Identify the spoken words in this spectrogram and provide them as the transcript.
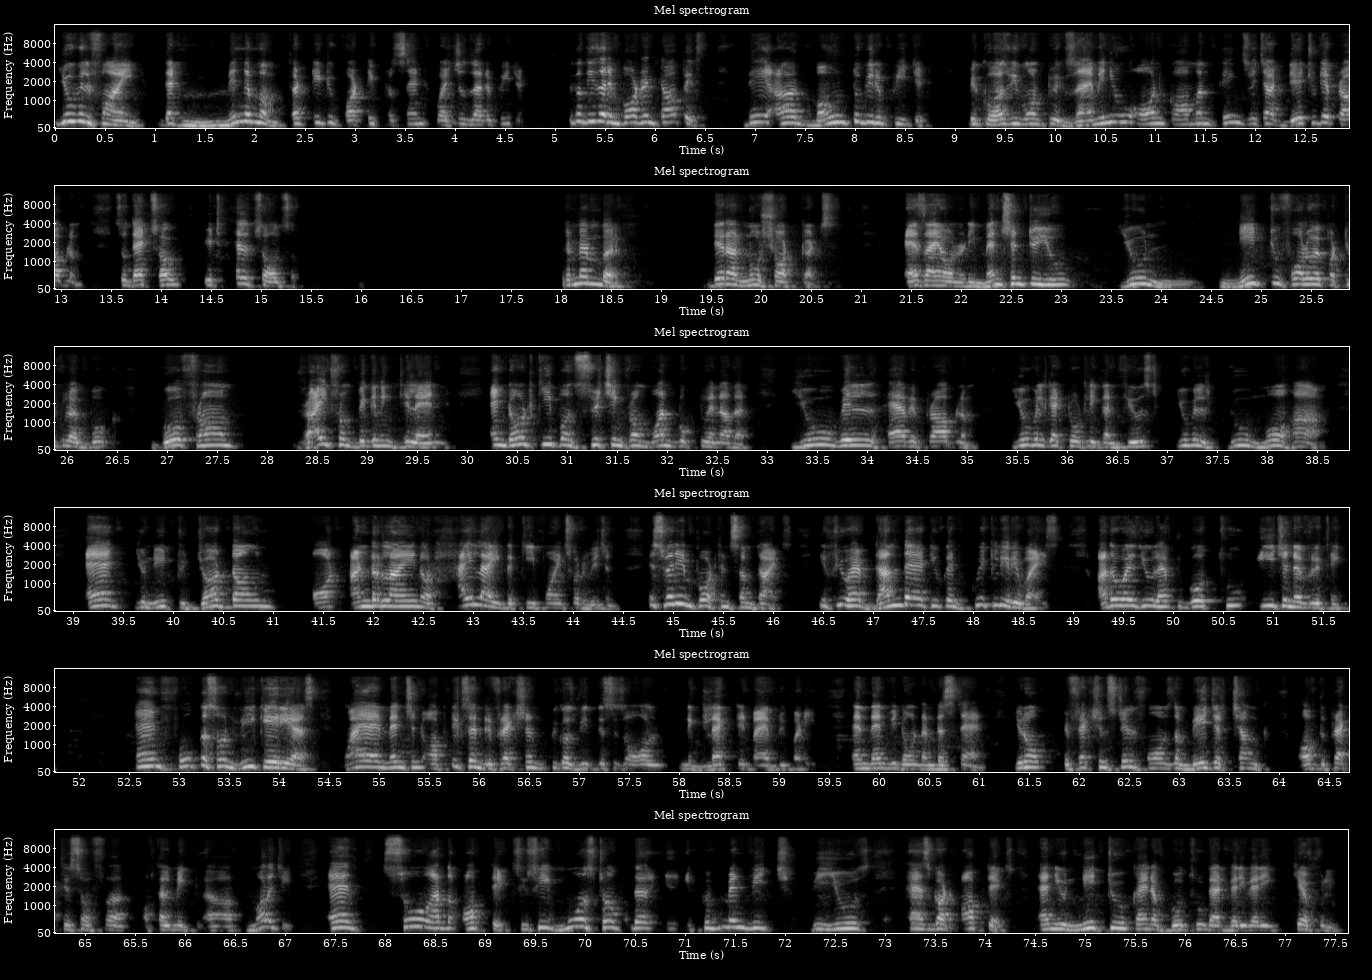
You will find that minimum 30 to 40% questions are repeated because these are important topics. They are bound to be repeated because we want to examine you on common things which are day-to-day problems. So that's how it helps also. Remember, there are no shortcuts. As I already mentioned to you, you need to follow a particular book, go from right from beginning till end, and don't keep on switching from one book to another. You will have a problem. You will get totally confused. You will do more harm. And you need to jot down or underline or highlight the key points for revision. It's very important sometimes. If you have done that, you can quickly revise. Otherwise, you will have to go through each and everything and focus on weak areas. Why I mentioned optics and refraction because we, this is all neglected by everybody, and then we don't understand. You know, refraction still forms the major chunk of the practice of uh, ophthalmic uh, ophthalmology, and so are the optics. You see, most of the equipment which we use has got optics, and you need to kind of go through that very, very carefully.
